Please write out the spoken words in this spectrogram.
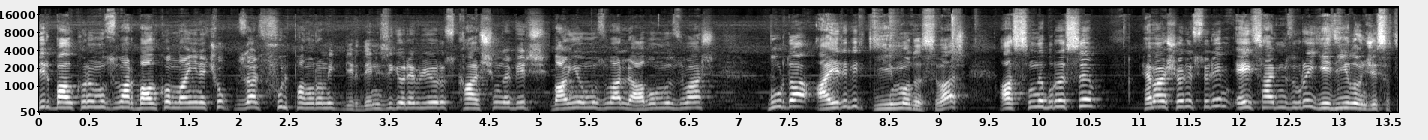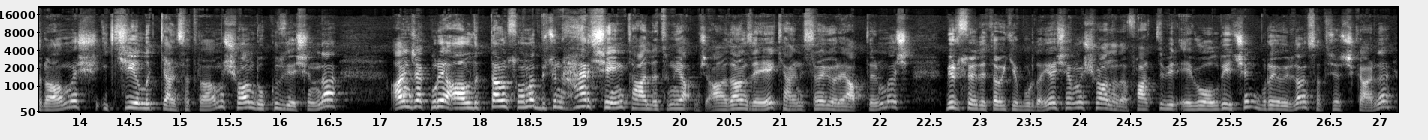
bir balkonumuz var. Balkondan yine çok güzel full panoramik bir denizi görebiliyoruz. Karşımda bir banyomuz var, lavabomuz var. Burada ayrı bir giyinme odası var. Aslında burası hemen şöyle söyleyeyim. Ev sahibimiz burayı 7 yıl önce satın almış. 2 yıllıkken satın almış. Şu an 9 yaşında. Ancak buraya aldıktan sonra bütün her şeyin tadilatını yapmış. A'dan Z'ye kendisine göre yaptırmış. Bir sürede tabii ki burada yaşamış. Şu anda da farklı bir evi olduğu için burayı o yüzden satışa çıkardı.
